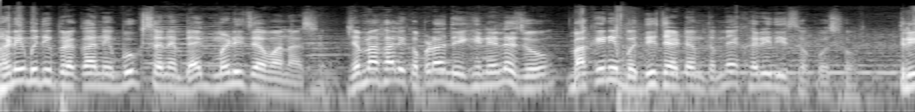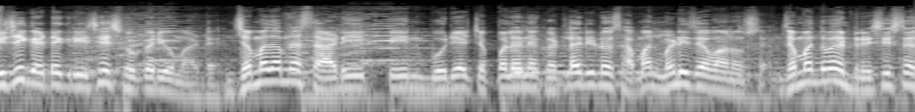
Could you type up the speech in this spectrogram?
ઘણી બધી પ્રકારની બુક્સ અને બેગ મળી જવાના છે. જેમાં ખાલી કપડાં દેખીને લેજો, બાકીની બધી જ આઈટમ તમે ખરીદી શકો છો. ત્રીજી કેટેગરી છે છોકરીઓ માટે, જેમાં તમને સાડી પિન બોરિયા, ચપ્પલ અને કટલરીનો સામાન મળી જવાનો છે. જેમાં તમે ડ્રેસીસને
